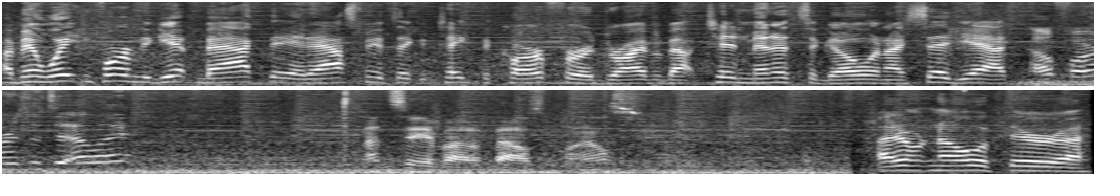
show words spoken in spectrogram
I've been waiting for them to get back. They had asked me if they could take the car for a drive about 10 minutes ago, and I said yeah. How far is it to LA? I'd say about a thousand miles. I don't know if they're uh,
